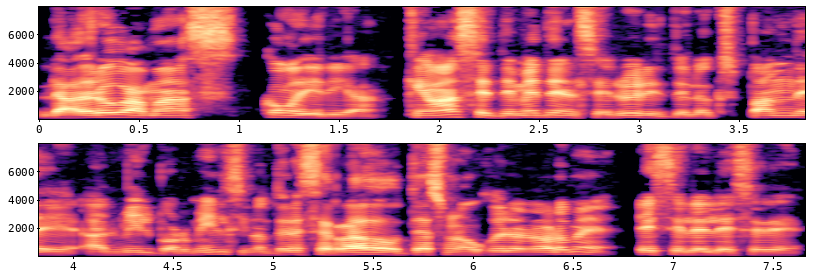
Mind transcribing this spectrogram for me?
la droga más, ¿cómo diría? Que más se te mete en el cerebro y te lo expande al mil por mil. Si no tenés cerrado, te hace un agujero enorme. Es el LSD.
